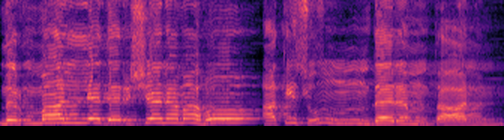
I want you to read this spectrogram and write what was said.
നിർമാല്യ ദർശനമഹോ അതിസുന്ദരം താൻ.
